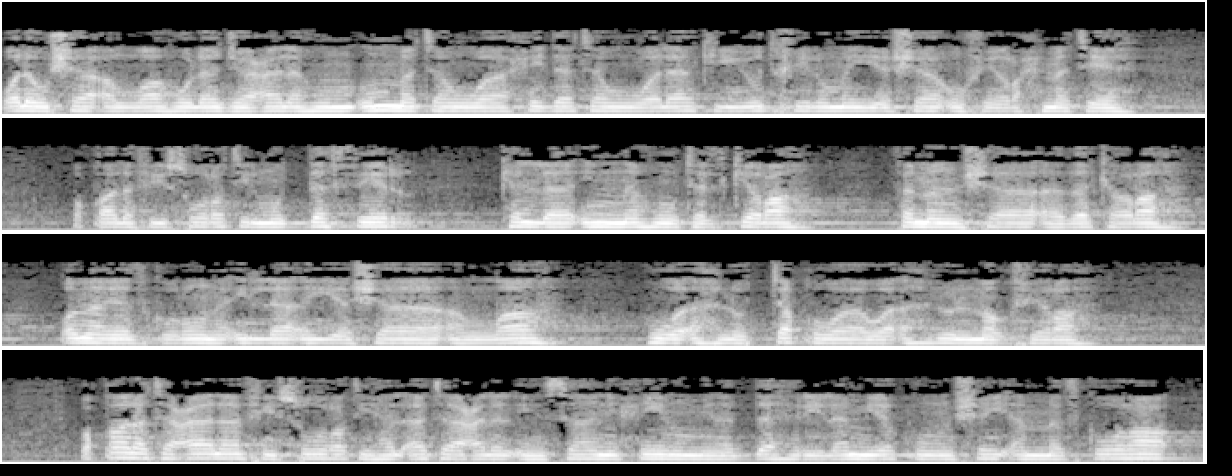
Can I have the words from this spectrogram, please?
ولو شاء الله لجعلهم أمة واحدة ولكن يدخل من يشاء في رحمته. وقال في سورة المدثر كلا إنه تذكرة فمن شاء ذكره وما يذكرون إلا أن يشاء الله هو أهل التقوى وأهل المغفرة. وقال تعالى في سورة هل أتى على الإنسان حين من الدهر لم يكن شيئا مذكورا؟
